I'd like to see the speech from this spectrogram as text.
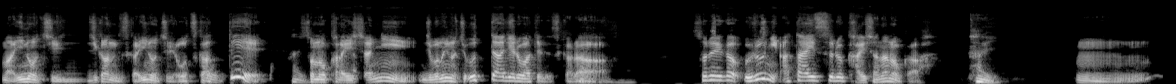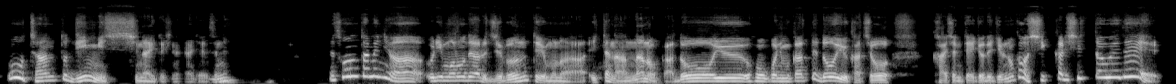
まあ命、時間ですから命を使って、はい。その会社に自分の命を売ってあげるわけですから、それが売るに値する会社なのか、はい。うん、をちゃんと吟味しないといけないわけですね。で、そのためには、売り物である自分っていうものは一体何なのか、どういう方向に向かってどういう価値を会社に提供できるのかをしっかり知った上で、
